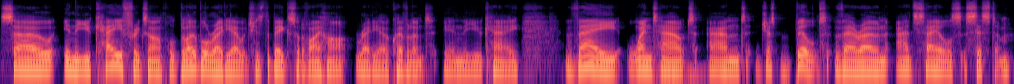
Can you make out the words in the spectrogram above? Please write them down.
So in the UK, for example, Global Radio, which is the big sort of iHeart Radio equivalent in the UK, they went out and just built their own ad sales system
